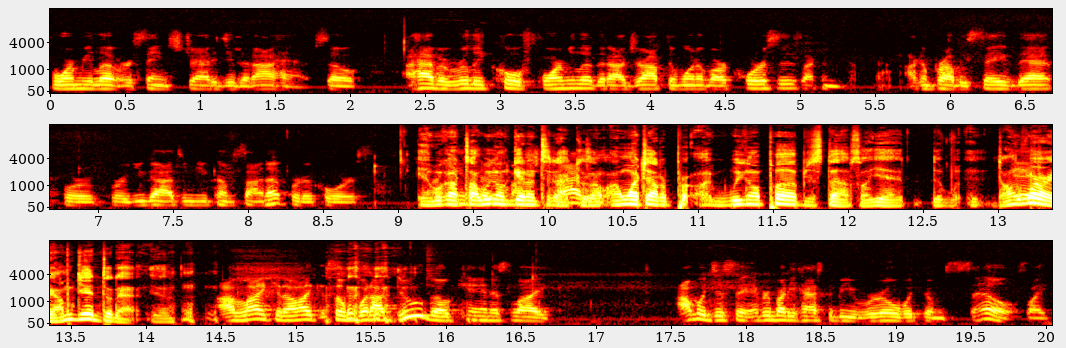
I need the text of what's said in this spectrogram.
formula or same strategy that I have. So I have a really cool formula that I dropped in one of our courses. I can I can probably save that for for you guys when you come sign up for the course. Yeah, we're gonna talk. We're gonna get into strategy. that because I, I, want y'all to. Uh, we're gonna put up your stuff. So yeah, don't yeah. worry. I'm getting to that. Yeah. I like it. I like it. So what I do though, Ken, is like I would just say everybody has to be real with themselves, like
